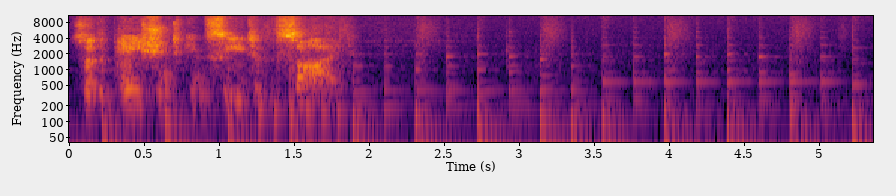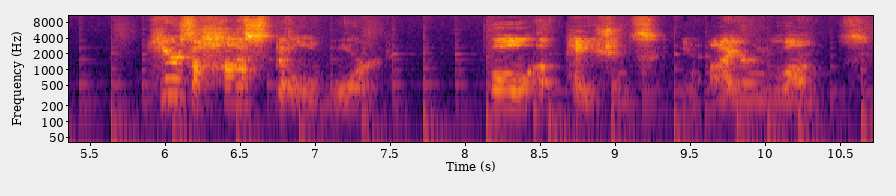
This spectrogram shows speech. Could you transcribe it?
so the patient can see to the side. Here's a hospital ward full of patients in iron lungs.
